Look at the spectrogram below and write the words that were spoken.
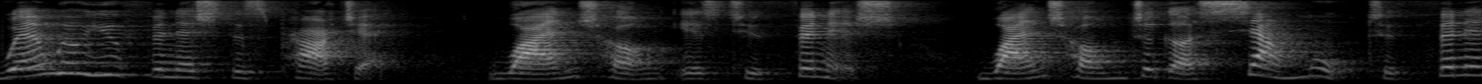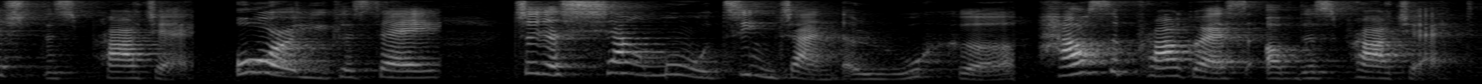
？When will you finish this project? 完成 is to finish. 完成这个项目 to finish this project. Or you could say 这个项目进展的如何？How's the progress of this project?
